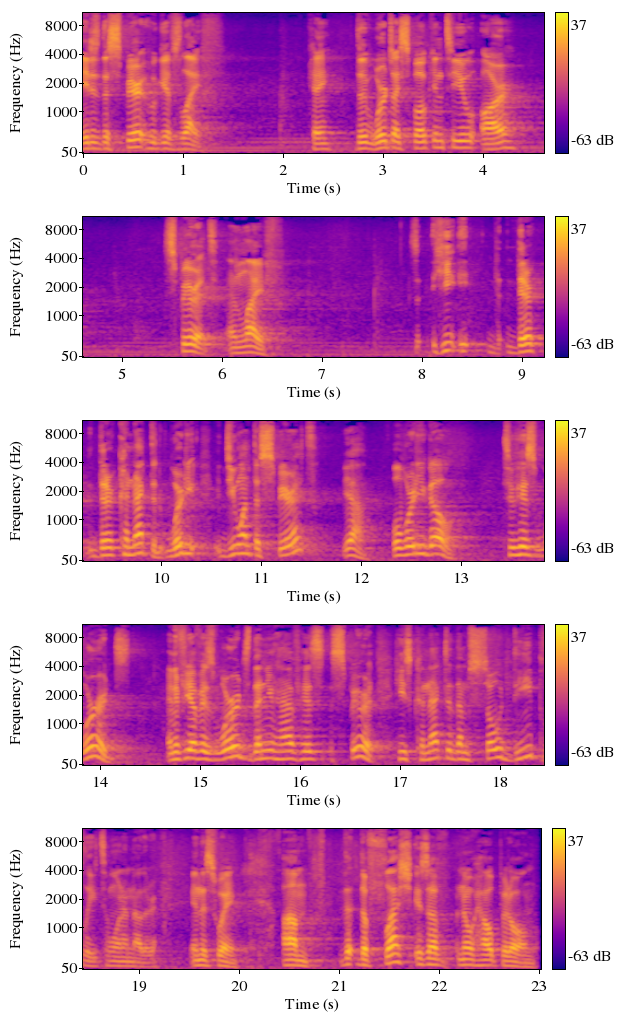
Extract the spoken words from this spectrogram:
It is the spirit who gives life. Okay? The words I've spoken to you are spirit and life. He, he, they're, they're connected. Where do you, do you want the spirit? Yeah. Well, where do you go? To his words. And if you have his words, then you have his spirit. He's connected them so deeply to one another in this way. Um, the, the flesh is of no help at all.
